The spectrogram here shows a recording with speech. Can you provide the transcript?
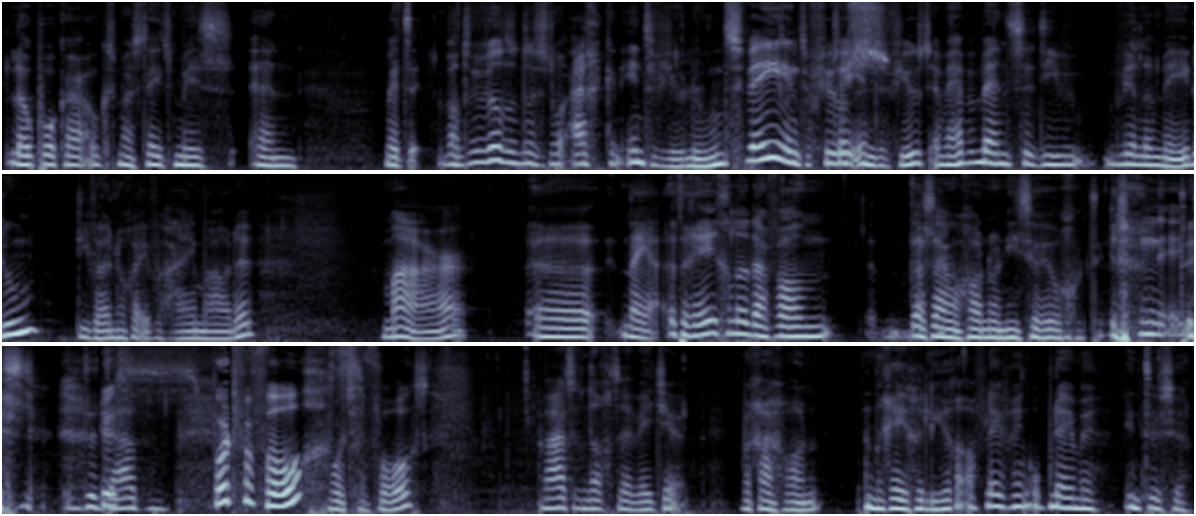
lopen we elkaar ook maar steeds mis. En met, want we wilden dus nog eigenlijk een interview doen. Twee interviews. Twee interviews. En we hebben mensen die willen meedoen. Die wij nog even geheim houden. Maar, eh, nou ja, het regelen daarvan, daar zijn we gewoon nog niet zo heel goed in. Nee. Dus de Dus datum wordt vervolgd. wordt vervolgd. Maar toen dachten we, weet je, we gaan gewoon een reguliere aflevering opnemen intussen.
